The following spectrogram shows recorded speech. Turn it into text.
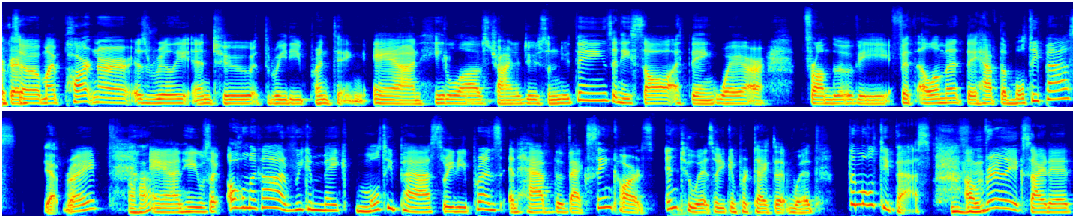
okay. So my partner is really into 3D printing and he loves trying to do some new things. And he saw a thing where from the movie Fifth Element, they have the multipass. Yep. Right. Uh-huh. And he was like, oh my God, we can make multi pass 3D prints and have the vaccine cards into it so you can protect it with the multipass. Mhm. Uh, really excited.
